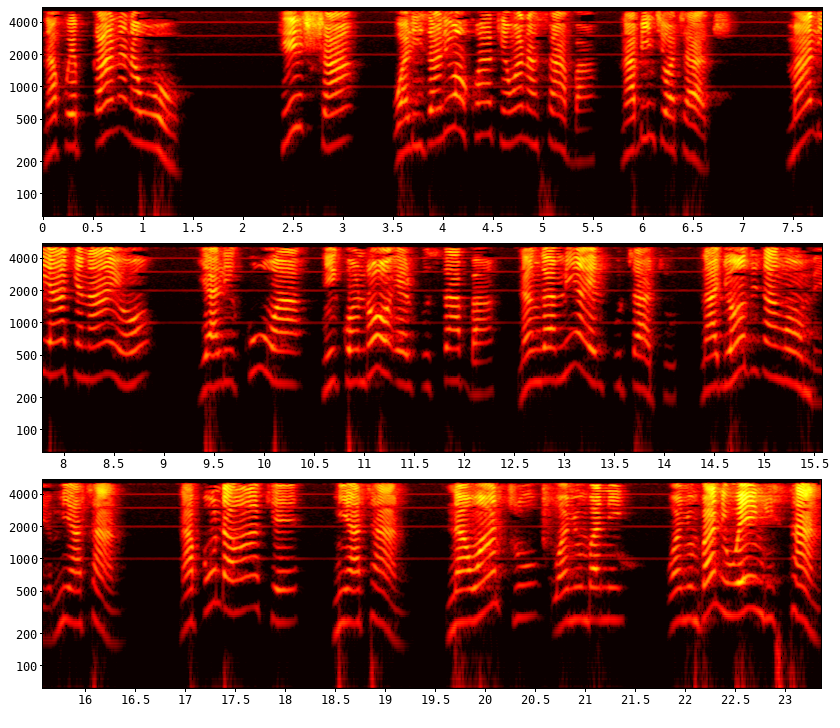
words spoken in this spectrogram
na kuepukana na uovu. Kisha walizaliwa kwake wana saba na binti watatu mali yake nayo yalikuwa ni kondoo elfu saba na ngamia elfu tatu na jozi za ng'ombe mia tano na punda wake mia tano na watu wa nyumbani wa nyumbani wengi sana.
